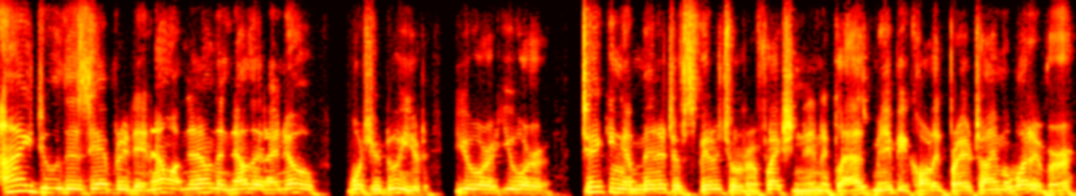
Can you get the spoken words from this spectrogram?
I do this every day? Now, now that now that I know what you're doing, you're you're you're taking a minute of spiritual reflection in a class, maybe call it prayer time or whatever.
